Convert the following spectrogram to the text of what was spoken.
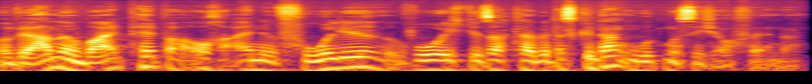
Und wir haben im White Paper auch eine Folie, wo ich gesagt habe, das Gedankengut muss sich auch verändern.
